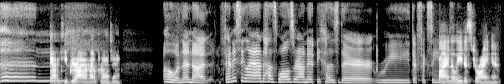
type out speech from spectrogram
And Got to keep your eye on that project. Oh, and then uh Fantasyland has walls around it because they're re they're fixing Finally destroying it.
